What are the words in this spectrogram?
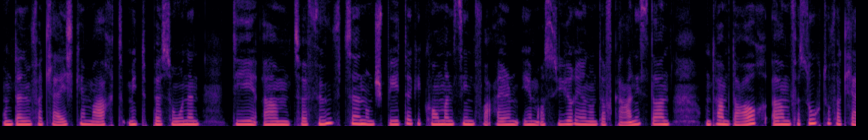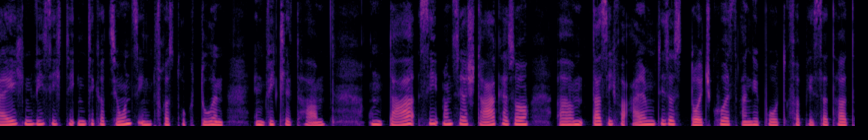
und einen Vergleich gemacht mit Personen, die ähm, 2015 und später gekommen sind, vor allem eben aus Syrien und Afghanistan und haben da auch ähm, versucht zu vergleichen, wie sich die Integrationsinfrastrukturen entwickelt haben. Und da sieht man sehr stark, also ähm, dass sich vor allem dieses Deutschkursangebot verbessert hat.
